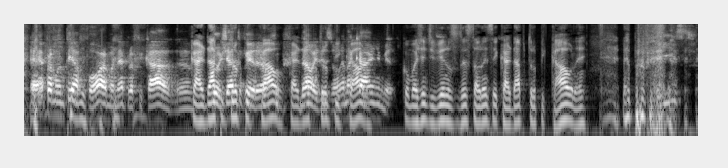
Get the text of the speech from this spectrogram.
é, para manter a forma, né? Para ficar. Uh, cardápio tropical. Cardápio Não, eles tropical. Vão é na carne mesmo. Como a gente vê nos restaurantes, é cardápio tropical, né? É, profe... Isso.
